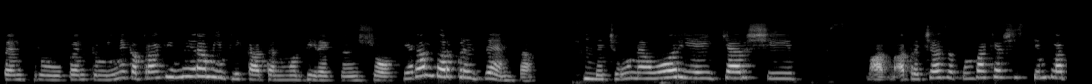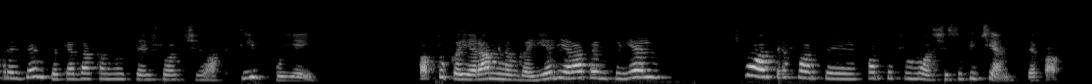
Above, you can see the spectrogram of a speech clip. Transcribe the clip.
pentru, pentru mine, că practic nu eram implicată în mod direct în șoc, eram doar prezentă. Hmm. Deci uneori ei chiar și apreciază cumva chiar și simpla prezență, chiar dacă nu te joci activ cu ei. Faptul că eram lângă el era pentru el foarte, foarte, foarte frumos și suficient, de fapt.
